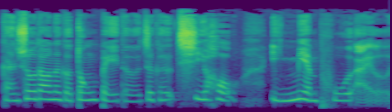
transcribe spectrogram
感受到那个东北的这个气候迎面扑来了。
